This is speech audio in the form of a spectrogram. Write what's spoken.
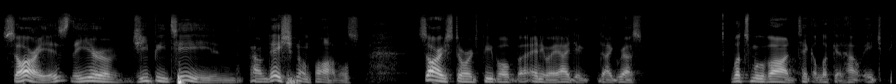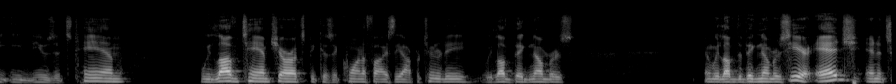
sorry, is the year of GPT and foundational models. Sorry, storage people, but anyway, I digress. Let's move on, take a look at how HPE views its TAM. We love TAM charts because it quantifies the opportunity. We love big numbers. And we love the big numbers here. Edge and its,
